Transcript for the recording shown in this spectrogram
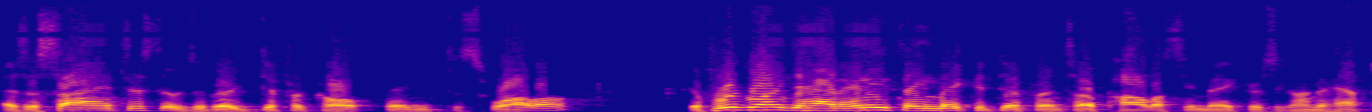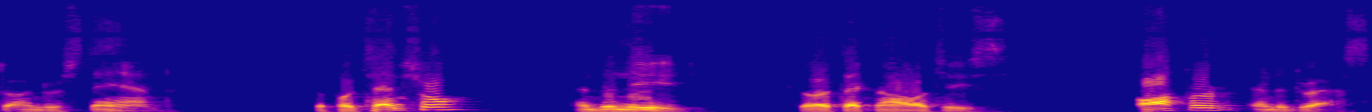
as a scientist, it was a very difficult thing to swallow. If we're going to have anything make a difference, our policymakers are going to have to understand the potential and the need that our technologies offer and address.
